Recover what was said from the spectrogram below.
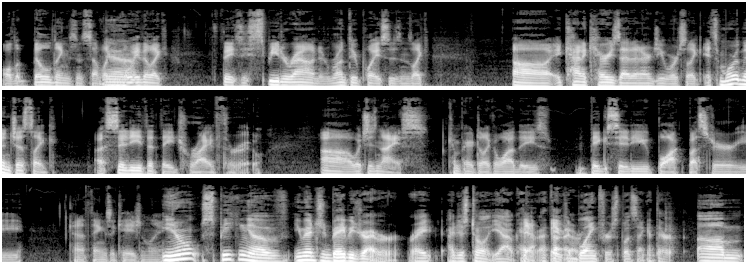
all the buildings and stuff. Like Yeah. the way they like they, they speed around and run through places and like uh it kind of carries that energy where it's like it's more than just like a city that they drive through uh which is nice compared to like a lot of these big city blockbustery kind of things occasionally. You know speaking of you mentioned baby driver right? I just told it. yeah okay. Yeah, i thought i blanked for a split second there. Um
